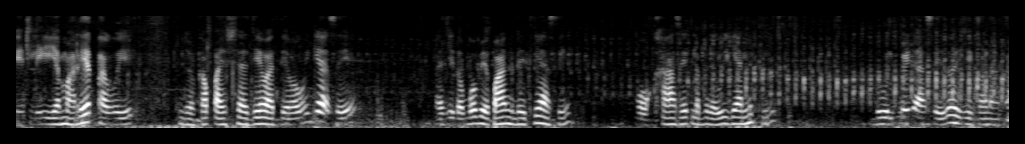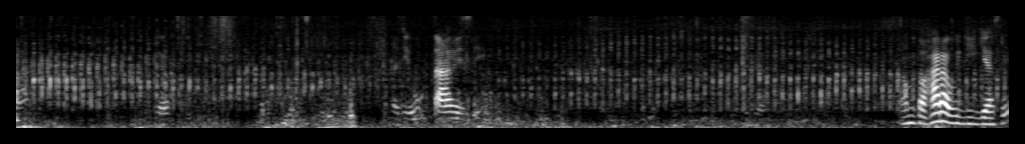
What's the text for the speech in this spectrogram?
એટલે એમાં રહેતા હોય. જો કપાસિયા જેવા તેવા ઉગ્યા છે. હજી તો બબે પાંદડે થયા છે. બહુ ખાસ એટલા બધા ઉગ્યા નથી. ડોલ પડ્યા છે જો હજી ઘણા ઘણા જો. આવે છે. આમ તો સારા ઉજી ગયા છે.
